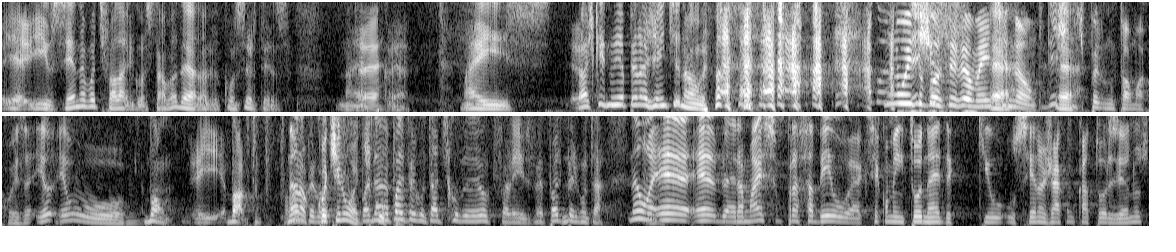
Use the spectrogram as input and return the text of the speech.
e, e o Senna, eu vou te falar, ele gostava dela, viu, com certeza. Na É. época. é. Mas eu acho que ele não ia pela gente, não. Muito deixa eu- possivelmente É. não. Deixa É. eu te perguntar uma coisa. Eu. eu... bom, e, bom tu pode Não, não, continua, Pode, desculpa. pode perguntar, desculpa, eu que falei isso. Pode perguntar. Não, é, é- era mais para saber o é que você comentou, né, de- que o, o Senna já com 14 anos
